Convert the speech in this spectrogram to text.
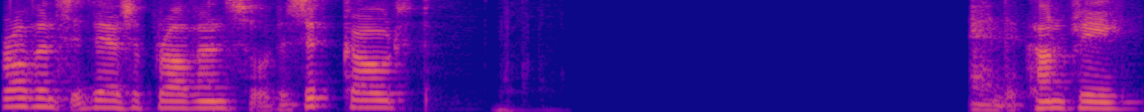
province if there's a province, or the zip code, and the country.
